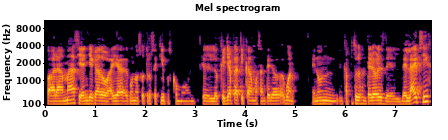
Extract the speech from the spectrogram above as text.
para más y han llegado ahí algunos otros equipos como lo que ya platicábamos anterior, bueno, en un capítulos anteriores de, de, Leipzig,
